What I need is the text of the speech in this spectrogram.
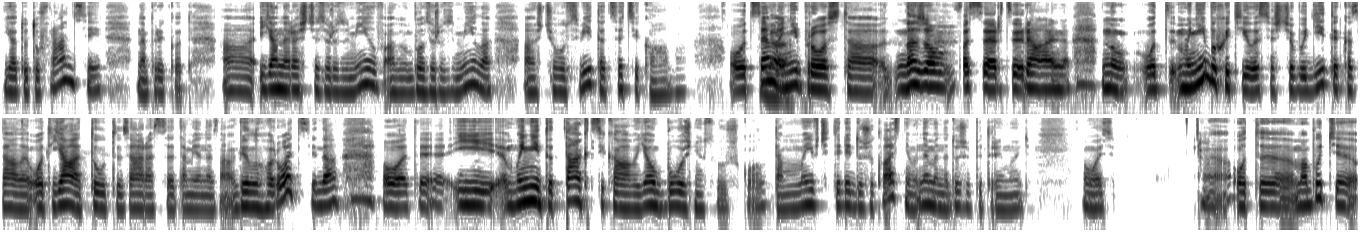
я тут у Франції, наприклад, і я нарешті зрозумів або зрозуміла, що освіта це цікаво. Оце Да. мені просто ножом по серцю, реально. Ну, от мені би хотілося, щоб діти казали: от я тут зараз, е, там я не знаю, в Білогородці, да? от, е, і мені тут так цікаво, я обожнюю свою школу. Там мої вчителі дуже класні, вони мене дуже підтримують. Ось. Е, От, е, мабуть, е,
